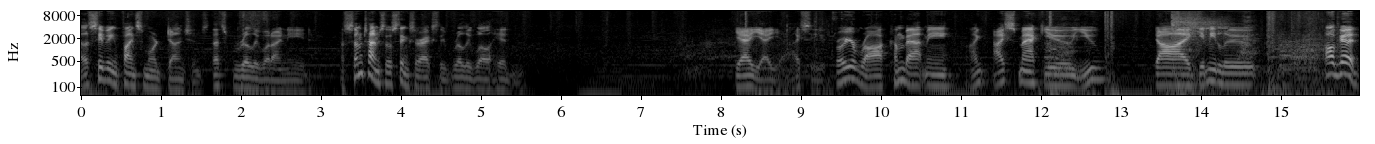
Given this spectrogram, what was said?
Let's see if we can find some more dungeons. That's really what I need. Now, sometimes those things are actually really well hidden. Yeah, yeah, yeah, I see you. Throw your rock, come bat me. I, I smack you, you die, give me loot. All good.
